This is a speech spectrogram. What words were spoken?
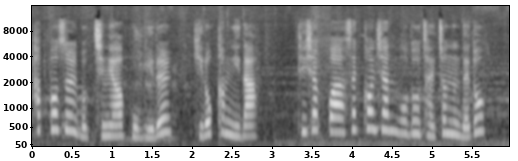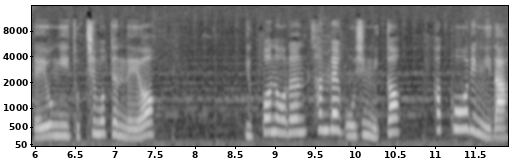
팝벗을 놓치며 보기를 기록합니다. 티샷과 세컨샷 모두 잘 쳤는데도 내용이 좋지 못했네요. 6번 홀은 350m 팝4홀입니다.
